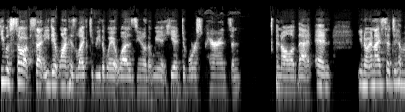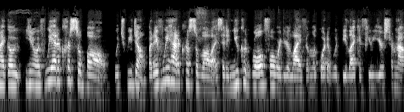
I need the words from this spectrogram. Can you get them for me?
he was so upset. He didn't want his life to be the way it was, you know, that we he had divorced parents and and all of that. And you know, and I said to him, I go, you know, if we had a crystal ball, which we don't, but if we had a crystal ball, I said, and you could roll forward your life and look what it would be like a few years from now,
